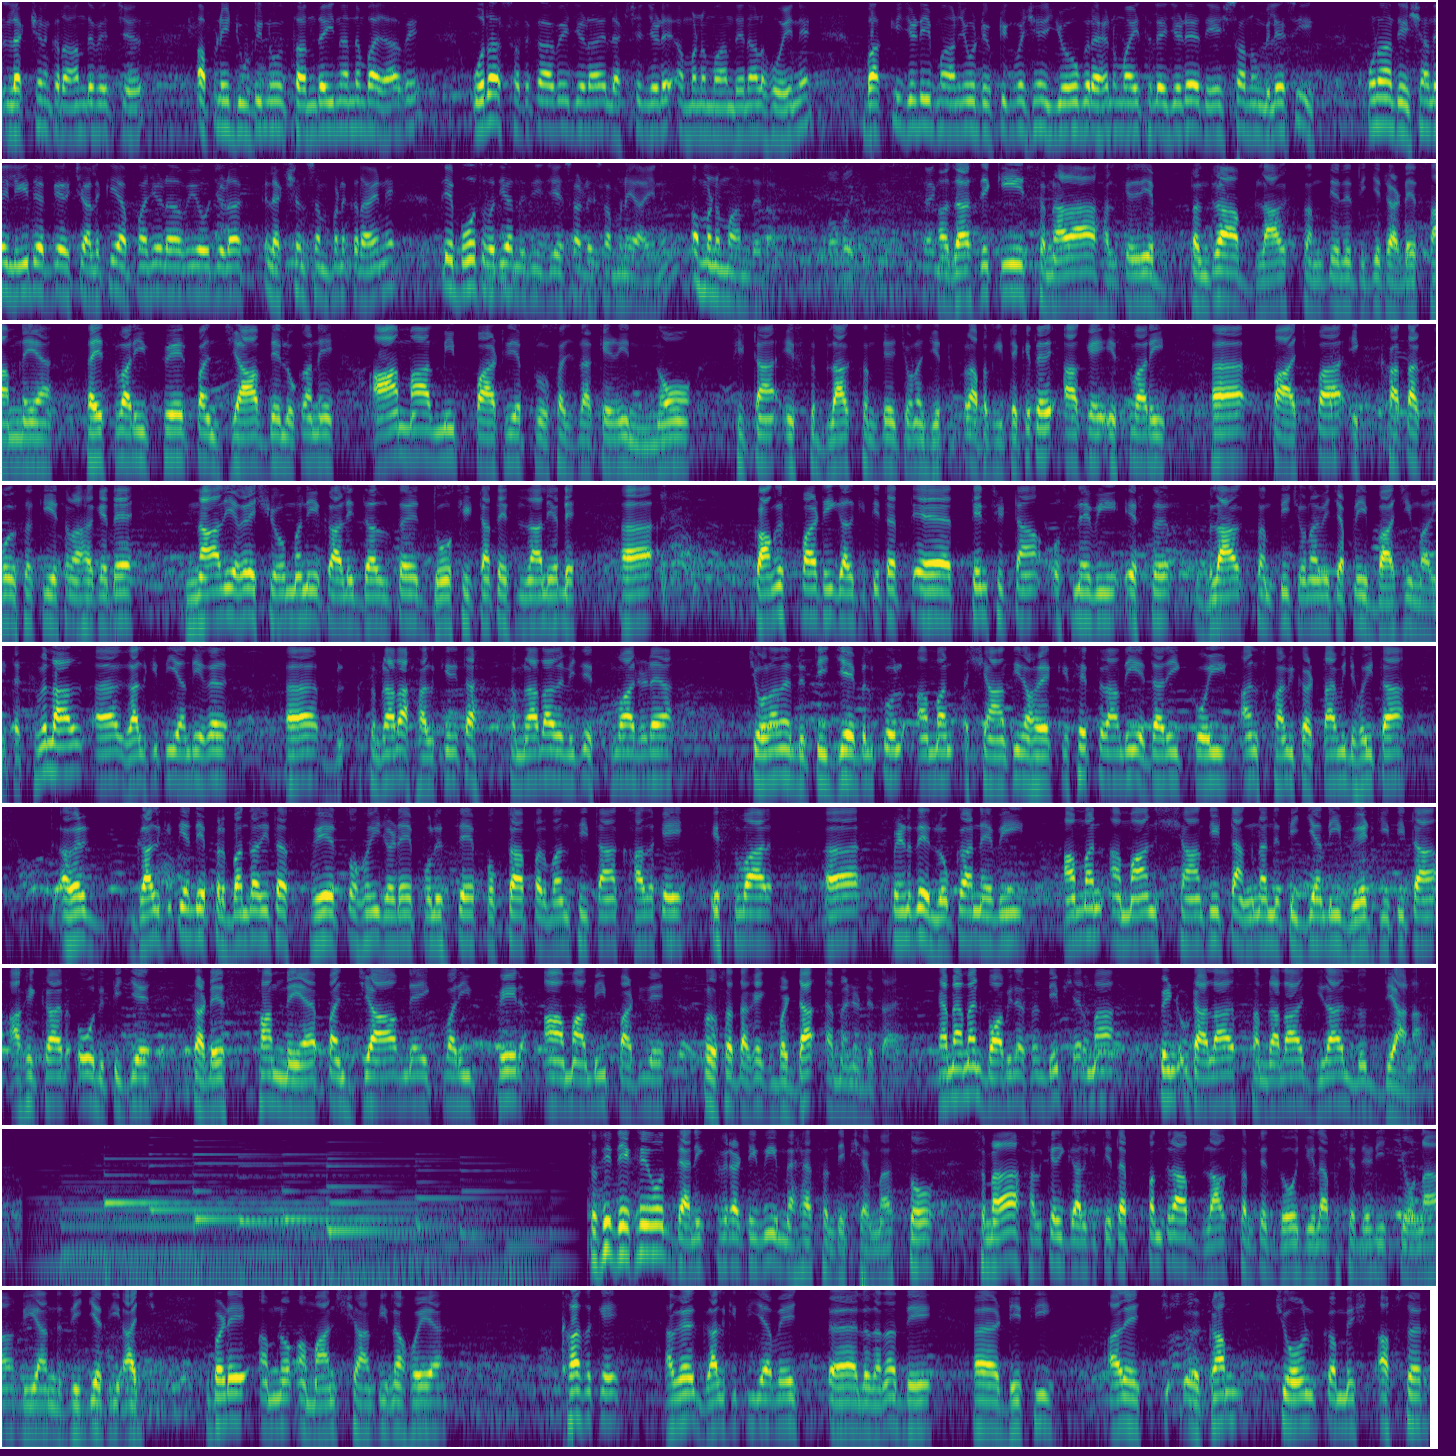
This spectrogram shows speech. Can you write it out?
ਇਲੈਕਸ਼ਨ ਕਰਾਉਣ ਦੇ ਵਿੱਚ ਆਪਣੀ ਡਿਊਟੀ ਨੂੰ ਤਨਦੇਹੀ ਨਾਲ ਨਿਭਾਇਆ ਵੇ ਉਹਦਾ ਸਦਕਾ ਵੀ ਜਿਹੜਾ ਇਲੈਕਸ਼ਨ ਜਿਹੜੇ ਅਮਨ ਮਾਨ ਦੇ ਨਾਲ ਹੋਏ ਨੇ। ਬਾਕੀ ਜਿਹੜੀ ਮਾਨਯੋਗ ਡਿਪਟੀ ਕਮਿਸ਼ਨਰ ਯੋਗ ਰਹਿਨਮਾਈ ਥਲੇ ਜਿਹੜੇ ਆਦੇਸ਼ ਸਾਨੂੰ ਮਿਲੇ ਸੀ, ਉਹਨਾਂ ਆਦੇਸ਼ਾਂ ਦੇ ਲੀਡ ਅੱਗੇ ਚੱਲ ਕੇ ਆਪਾਂ ਜਿਹੜਾ ਵੀ ਉਹ ਜਿਹੜਾ ਇਲੈਕਸ਼ਨ ਸੰਪੰਨ ਕਰਾਏ ਨੇ ਤੇ ਬਹੁਤ ਵਧੀਆ ਨਤੀਜੇ ਸਾਡੇ ਸਾਹਮਣੇ ਆਏ ਨੇ ਅਮਨ ਮਾਨ ਦੇ ਨਾਲ। ਬਹੁਤ ਬਹੁਤ ਸ਼ੁਕਰੀਆ। ਦੱਸਦੇ ਕਿ ਸਮਨਾਲਾ ਹਲਕੇ ਦੇ 15 ਬਲਾਕ ਸੰਮਤੀ ਦੇ ਨਤੀਜੇ ਤੁਹਾਡੇ ਸਾਹਮਣੇ ਆ। ਤਾਂ ਇਸ ਵਾਰੀ ਫਿਰ ਪੰਜਾਬ ਦੇ ਲੋਕਾਂ ਨੇ ਆਮ ਆਦਮੀ ਪਾਰਟੀ ਦੇ ਭਰੋਸਾ ਜਤਾ ਕੇ ਜਿਹੜੀ 9 ਸੀਟਾਂ ਇਸ ਬਲਾਕ ਸੰਮਤੀ ਚੋਣਾਂ ਜਿੱਤ ਪ੍ਰਾਪਤ ਕੀਤੀ। ਕਿਤੇ ਆ ਕੇ ਇਸ ਵਾਰੀ ਭਾਜਪਾ ਇੱਕ ਖਾਤਾ ਖੋਲ ਸਕੀ ਇਸ ਸਮਨਾਲਾ ਹਲਕੇ ਦੇ ਨਾਲ ਹੀ ਅਗਲੇ ਸ਼੍ਰੋਮਣੀ ਅਕਾਲੀ ਦਲ ਤੇ ਦੋ ਸੀਟਾਂ ਤੇ ਇਸ ਨਾਲ ਹੀ ਅਗਲੇ ਕਾਂਗਰਸ ਪਾਰਟੀ ਗੱਲ ਕੀਤੀ ਤਾਂ ਤਿੰਨ ਸੀਟਾਂ ਉਸਨੇ ਵੀ ਇਸ ਬਲਾਕ ਸੰਮਤੀ ਚੋਣਾਂ ਵਿੱਚ ਆਪਣੀ ਬਾਜੀ ਮਾਰੀ। ਤਾਂ ਫਿਲਹਾਲ ਗੱਲ ਕੀਤੀ ਜਾਂਦੀ ਅਗਰ ਸਮਰਾਲਾ ਹਲਕੇ ਦੀ ਤਾਂ ਸਮਰਾਲਾ ਦੇ ਵਿੱਚ ਇਸ ਵਾਰ ਜਿਹੜਾ ਚੋਣਾਂ ਦੇ ਨਤੀਜੇ ਬਿਲਕੁਲ ਅਮਨ ਸ਼ਾਂਤੀ ਨਾਲ ਹੋਏ, ਕਿਸੇ ਤਰ੍ਹਾਂ ਦੀ ਇਦਾਂ ਦੀ ਕੋਈ ਅਨਸੁਖਾਵੀ ਘਟਨਾ ਵੀ ਨਹੀਂ ਹੋਈ ਤਾਂ ਅਗਰ ਗੱਲ ਕੀਤੀ ਜਾਂਦੀ ਹੈ ਪ੍ਰਬੰਧਾਂ ਦੀ ਤਾਂ ਸਵੇਰ ਤੋਂ ਹੀ ਜਿਹੜੇ ਪੁਲਿਸ ਦੇ ਪੁਖਤਾ ਪ੍ਰਬੰਧ ਸੀ ਤਾਂ ਖਾਸ ਕੇ ਇਸ ਵਾਰ ਪਿੰਡ ਦੇ ਲੋਕਾਂ ਨੇ ਵੀ ਅਮਨ ਅਮਾਨ ਸ਼ਾਂਤੀ ਢੰਗ ਨਾਲ ਨਤੀਜਿਆਂ ਦੀ ਵੇਟ ਕੀਤੀ ਤਾਂ ਆਖਿਰਕਾਰ ਉਹ ਨਤੀਜੇ ਤੁਹਾਡੇ ਸਾਹਮਣੇ ਹੈ ਪੰਜਾਬ ਨੇ ਇੱਕ ਵਾਰੀ ਫਿਰ ਆਮ ਆਦਮੀ ਪਾਰਟੀ ਦੇ ਭਰੋਸਾ ਤੱਕ ਇੱਕ ਵੱਡਾ ਐਮਐਨਏ ਦਿੱਤਾ ਹੈ। ਕੈਮਰਾਮੈਨ ਬੋਬੀ ਨਾਲ ਸੰਦੀਪ ਸ਼ਰਮਾ, ਪਿੰਡ ਉਟਾਲਾ, ਸਮਰਾਲਾ, ਜ਼ਿਲ੍ਹਾ ਲੁਧਿਆਣਾ। ਤੁਸੀਂ ਦੇਖ ਰਹੇ ਹੋ ਦੈਨਿਕ ਸਵੇਰਾ ਟੀਵੀ, ਮੈਂ ਹਾਂ ਸੰਦੀਪ ਸ਼ਰਮਾ। ਸੋ ਸਮਰਾਲਾ ਹਲਕੇ ਦੀ ਗੱਲ ਕੀਤੀ ਤਾਂ 15 ਬਲਾਕ ਸਮਤੇ ਦੋ ਜ਼ਿਲ੍ਹਾ ਪਰਿਸ਼ਦ ਜਿਹੜੀ ਚੋਣਾਂ ਦੀਆਂ ਨਤੀਜੇ ਸੀ ਅੱਜ ਬੜੇ ਅਮਨੋ ਅਮਾਨ, ਸ਼ਾਂਤੀ ਨਾਲ ਹੋਇਆ ਖਾਸ ਕਰਕੇ ਅਗਰ ਗੱਲ ਕੀਤੀ ਜਾਵੇ ਲੁਧਿਆਣਾ ਦੇ ਡੀਸੀ ਅਤੇ ਚ- ਕੰਮ, ਚੋਣ ਕਮਿਸ਼ਨ ਅਫਸਰ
